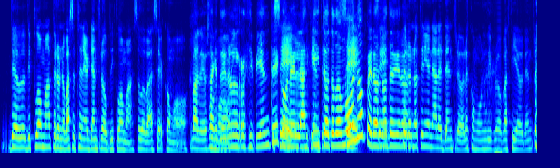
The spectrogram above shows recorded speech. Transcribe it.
del diploma, pero no vas a tener dentro el diploma, solo va a ser como... Vale, o sea, que te como- dieron el recipiente Sí, con el recipiente. lacito todo Sí, mono, pero sí, no te dieron... Pero no tenía nada dentro, era como un libro vacío dentro.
